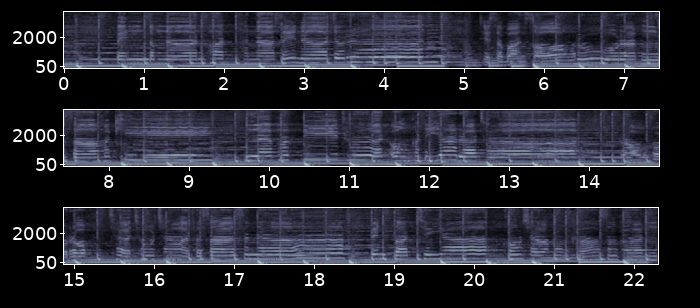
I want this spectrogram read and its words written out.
รเป็นตำนานพัฒนาเสนาเจริญ เทศบาลสองรู้รักสามัคคี และพัก ดีเทิดองค์คติยาราชา เราเคารพเชิดชูชาติศาสนา เป็นปรัชญาของชาวมุ่งขาวสัมพันธ์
